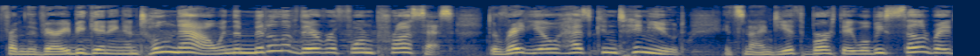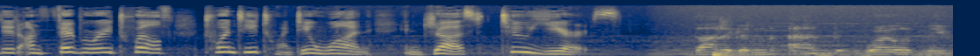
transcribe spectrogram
From the very beginning until now, in the middle of their reform process, the radio has continued. Its 90th birthday will be celebrated on February 12, 2021, in just two years. Vatican and World News.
